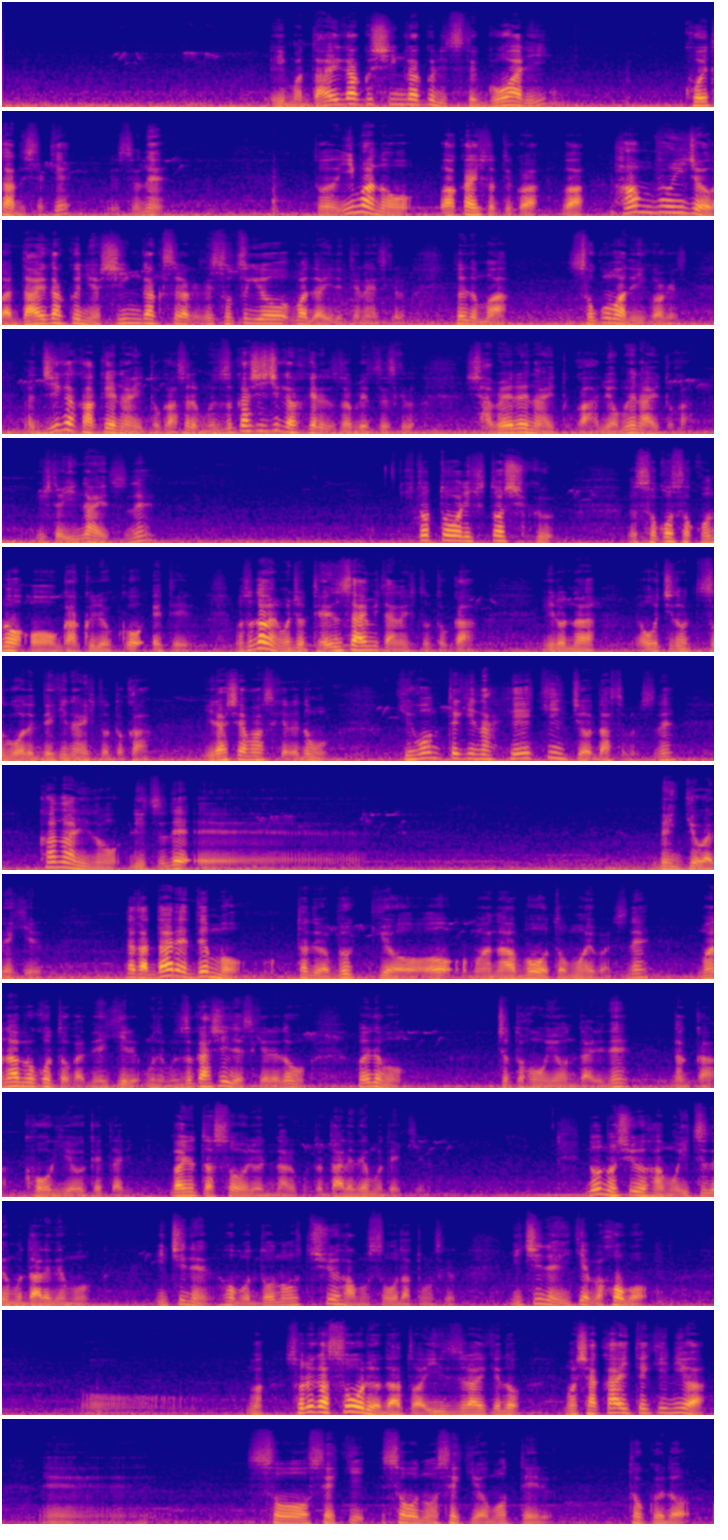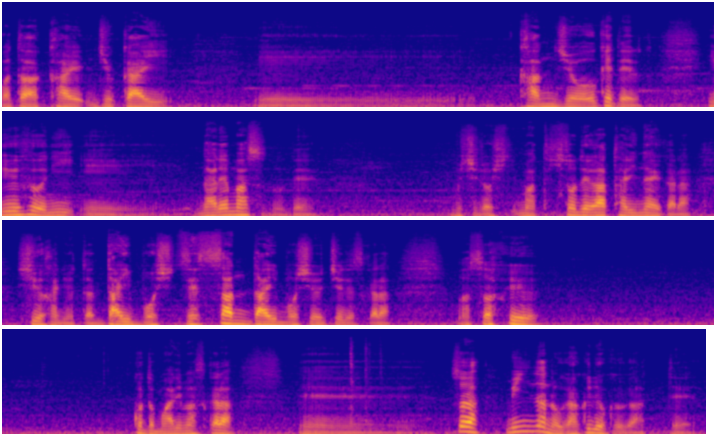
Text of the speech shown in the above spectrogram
今大学進学率って5割超えたんでしたっけ？ですよね。今の若い人っていうかは半分以上が大学には進学するわけで卒業までは入れてないですけどそれでもまあそこまで行くわけです。字が書けないとかそれ難しい字が書けないとは別ですけど喋れないとか読めないとかいう人いないですね。一通り等しくそこそこの学力を得ている。その中にもちろん天才みたいな人とかいろんなお家の都合でできない人とかいらっしゃいますけれども基本的な平均値を出すんですねかなりの率で、えー勉強ができる。だから誰でも例えば仏教を学ぼうと思えばですね学ぶことができる。難しいですけれどもそれでもちょっと本を読んだりねなんか講義を受けたり場合によっては僧侶になること誰でもできる。どの宗派もいつでも誰でも1年ほぼどの宗派もそうだと思うんですけど1年行けばほぼまあ、それが僧侶だとは言いづらいけど、まあ、社会的には、えー、僧席僧の席を持っている。得度または受会、え感情を受けているというふうに、えー、なれますのでむしろ、まあ、人手が足りないから宗派によっては大募集絶賛大募集中ですから、まあ、そういうこともありますから、えー、それはみんなの学力があってで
